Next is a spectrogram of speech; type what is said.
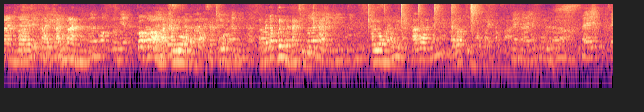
มันยาถ่ายไขมัน ก็ก็เอามาทะลวงกันก่อนสักช่วงไม่ต้องพึ่งมันทั้งชีวิตทะลวงมันไปลวแล้วก็กินของใหม่เข้าไปใช้ใช้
